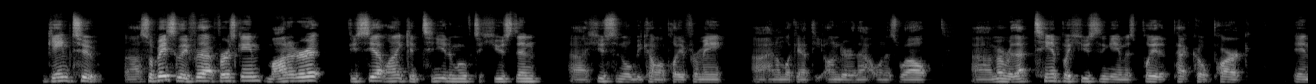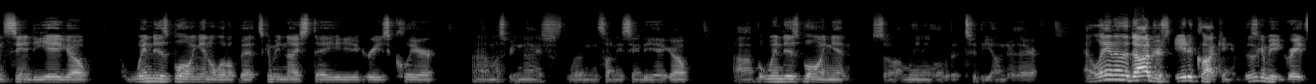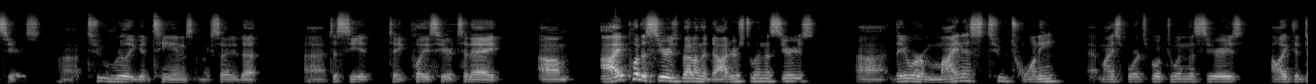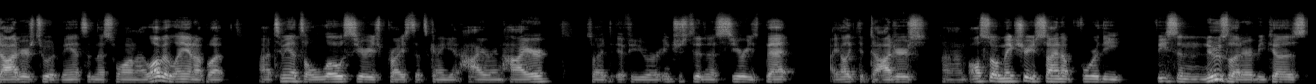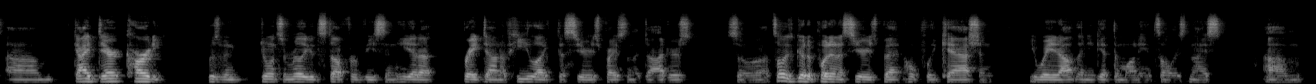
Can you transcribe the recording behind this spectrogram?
game two. Uh, so basically, for that first game, monitor it. If you see that line continue to move to Houston, Houston will become a play for me, uh, and I'm looking at the under in that one as well. Uh, remember, that Tampa Houston game is played at Petco Park in San Diego. Wind is blowing in a little bit. It's going to be a nice day, 80 degrees clear. Uh, must be nice living in sunny San Diego. Uh, but wind is blowing in. So I'm leaning a little bit to the under there. Atlanta and the Dodgers, 8 o'clock game. This is going to be a great series. Uh, two really good teams. I'm excited to uh, to see it take place here today. Um, I put a series bet on the Dodgers to win the series. Uh, they were minus 220 at my sports book to win the series. I like the Dodgers to advance in this one. I love Atlanta, but uh, to me, that's a low series price that's going to get higher and higher. So I, if you are interested in a series bet, I like the Dodgers. Um, also, make sure you sign up for the VSiN newsletter because um, guy Derek Carty, who's been doing some really good stuff for VSiN, he had a breakdown of he liked the series price on the Dodgers. So uh, it's always good to put in a series bet and hopefully cash, and you wait out, then you get the money. It's always nice. Um,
